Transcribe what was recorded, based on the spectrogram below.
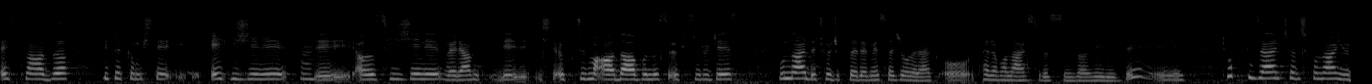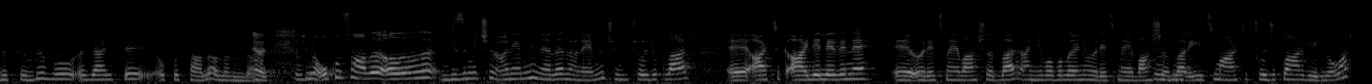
e, esnada bir takım işte el hijyeni, Hı hı. e, ağız hijyeni, verem, e, işte öksürme adabı nasıl öksüreceğiz? Bunlar da çocuklara mesaj olarak o taramalar sırasında verildi. E, çok güzel çalışmalar yürütüldü bu özellikle okul sağlığı alanında. Evet. Şimdi okul sağlığı alanı bizim için önemli. Neden önemli? Çünkü çocuklar e, artık ailelerine e, öğretmeye başladılar. Anne babalarını öğretmeye başladılar. Eğitimi artık çocuklar veriyorlar.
